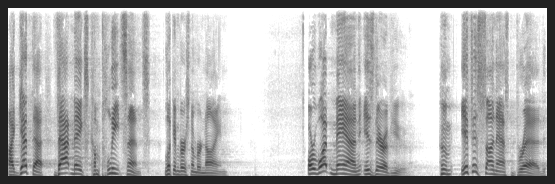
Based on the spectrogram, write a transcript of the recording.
I get that. That makes complete sense. Look in verse number nine. Or what man is there of you whom, if his son ask bread,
